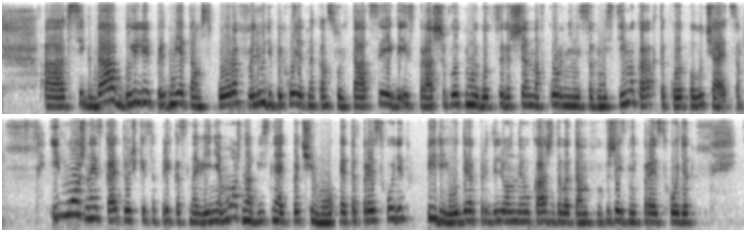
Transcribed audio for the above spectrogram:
а, всегда были предметом споров. Люди приходят на консультации и спрашивают, мы вот совершенно в корне несовместимы, как такое получается. И можно искать точки соприкосновения, можно объяснять, почему это происходит, периоды определенные у каждого там в жизни происходят.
